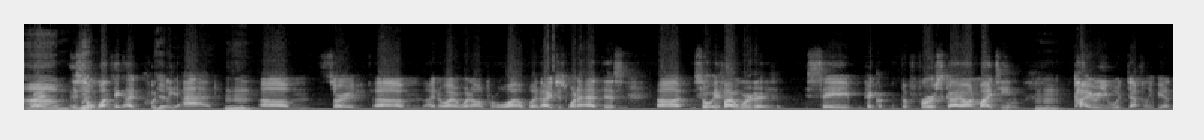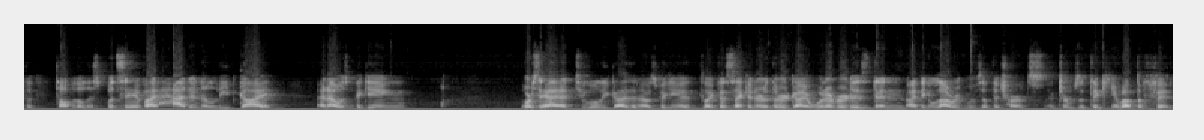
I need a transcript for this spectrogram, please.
Right. Um, so with- one thing I'd quickly add. Mhm. Um, sorry, um, I know I went on for a while, but I just want to add this. Uh, so if I were to say pick the first guy on my team, Mhm. Kyrie would definitely be at the top of the list. But say if I had an elite guy and I was picking, or say I had two elite guys and I was picking a, like the second or third guy, or whatever it is, then I think Lowry moves up the charts in terms of thinking about the fit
